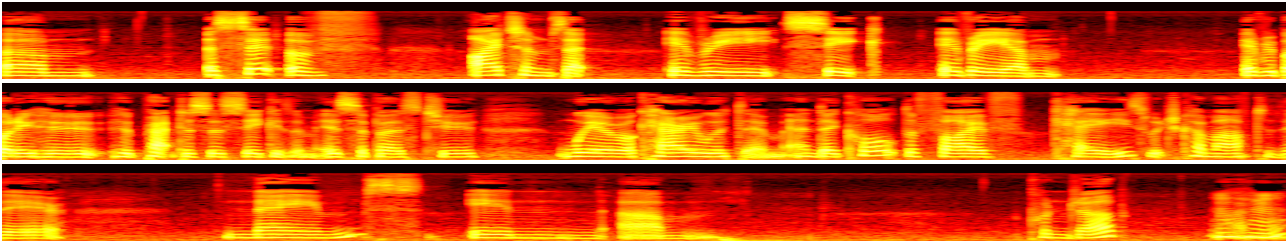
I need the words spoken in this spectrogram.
um, a set of items that every Sikh, every um, everybody who who practices Sikhism is supposed to wear or carry with them, and they call it the five Ks, which come after their names in um, Punjab. I'm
